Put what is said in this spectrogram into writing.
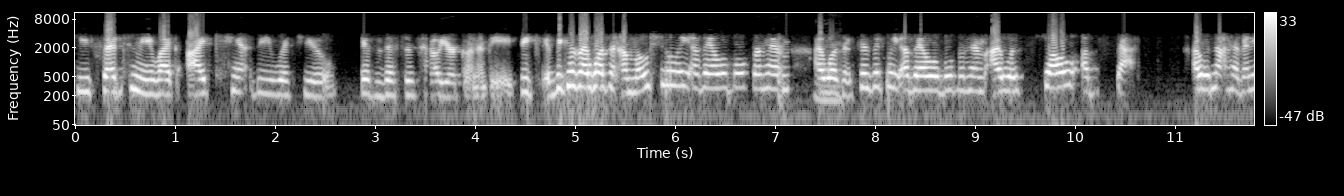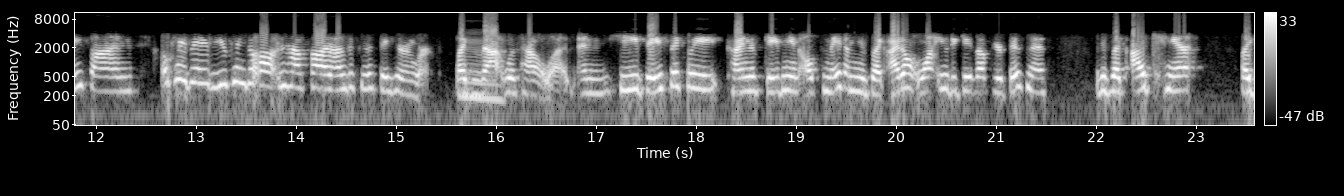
he said to me like I can't be with you if this is how you're going to be Be- because I wasn't emotionally available for him. I wasn't physically available for him. I was so upset. I would not have any fun. Okay, babe, you can go out and have fun. I'm just going to stay here and work. Like mm. that was how it was. And he basically kind of gave me an ultimatum. He was like, I don't want you to give up your business. But he's like, I can't, like,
